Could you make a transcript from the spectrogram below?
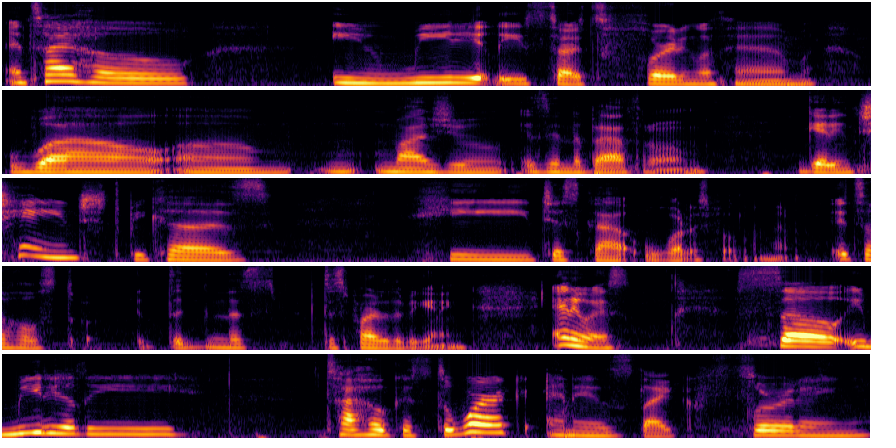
and Tai Ho immediately starts flirting with him while um Maju is in the bathroom getting changed because he just got water spilled on him. It's a whole story. That's this part of the beginning. Anyways, so immediately Taiho gets to work and is like flirting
